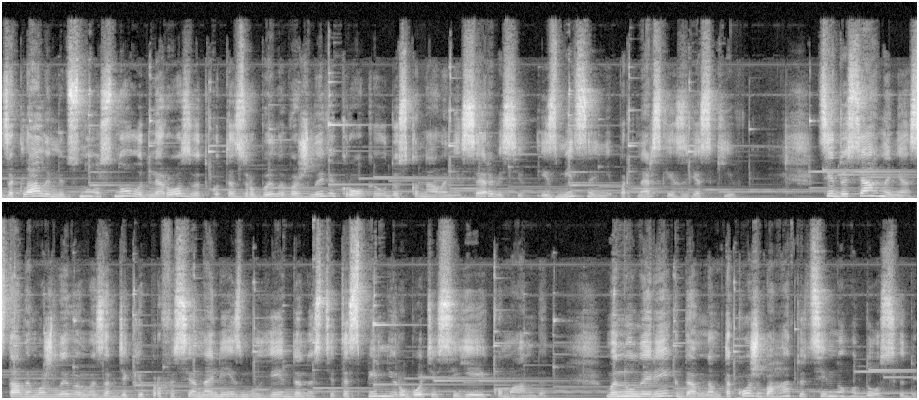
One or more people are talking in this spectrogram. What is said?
заклали міцну основу для розвитку та зробили важливі кроки у досконаленні сервісів і зміцненні партнерських зв'язків. Ці досягнення стали можливими завдяки професіоналізму, відданості та спільній роботі всієї команди. Минулий рік дав нам також багато цінного досвіду.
